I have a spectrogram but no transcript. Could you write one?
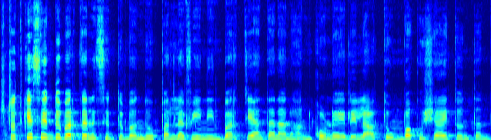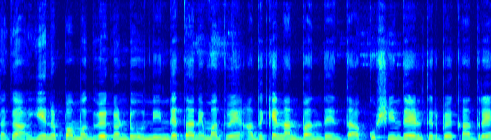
ಅಷ್ಟೊತ್ತಿಗೆ ಸಿದ್ದು ಬರ್ತಾನೆ, ಸಿದ್ದು ಬಂದು, ಪಲ್ಲವಿ, ನೀನು ಬರ್ತೀಯ ಅಂತ ನಾನು ಅಂದ್ಕೊಂಡೇ ಇರಲಿಲ್ಲ. ತುಂಬ ಖುಷಿ ಆಯಿತು ಅಂತಂದಾಗ, ಏನಪ್ಪ ಮದುವೆ ಗಂಡು, ನಿಂದೆ ತಾನೇ ಮದುವೆ, ಅದಕ್ಕೆ ನಾನು ಬಂದೆ ಅಂತ ಖುಷಿಯಿಂದ ಹೇಳ್ತಿರ್ಬೇಕಾದ್ರೆ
